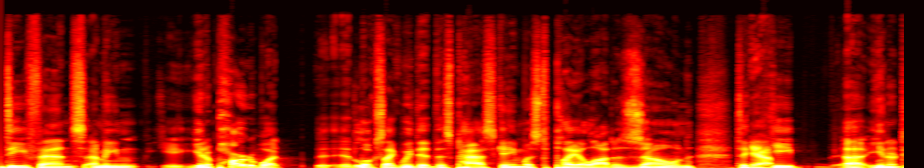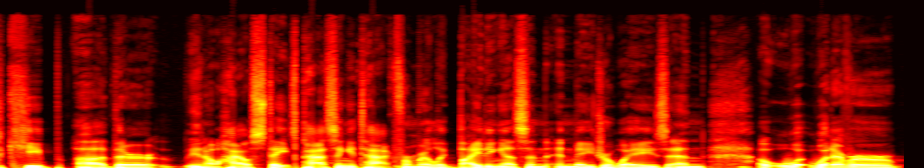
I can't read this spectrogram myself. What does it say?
defense. I mean, you know, part of what it looks like we did this past game was to play a lot of zone to Yeah. keep uh, you know, to keep uh, their, you know, Ohio State's passing attack from really biting us in, in major ways. And uh, wh- whatever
